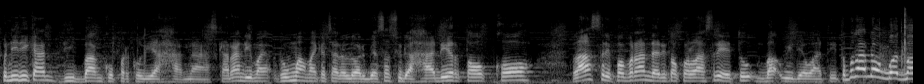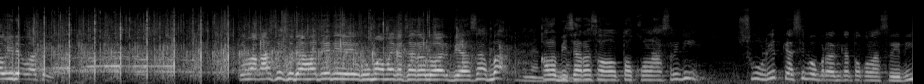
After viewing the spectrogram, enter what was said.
pendidikan di bangku perkuliahan. Nah, sekarang di ma- rumah Michael Cara Luar Biasa sudah hadir tokoh Lasri, pemeran dari tokoh Lasri yaitu Mbak Widiawati. Tepuk tangan dong buat Mbak Widiawati. Terima kasih sudah hadir di rumah Michael Cara Luar Biasa. Mbak, kalau bicara soal tokoh Lasri ini, sulit gak sih memerankan tokoh Lasri ini?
